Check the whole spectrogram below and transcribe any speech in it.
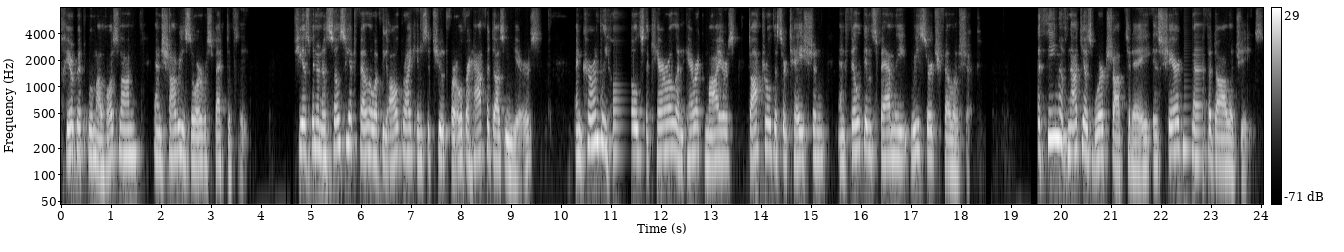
Khirbet Umm al Hoslan, and Shahrizor, respectively. She has been an associate fellow of the Albright Institute for over half a dozen years and currently holds the Carol and Eric Meyers doctoral dissertation and Filkins Family Research Fellowship. The theme of Nadia's workshop today is shared methodologies,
